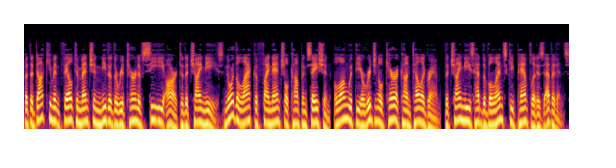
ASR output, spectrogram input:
but the document failed to mention neither the return of CER to the Chinese nor the lack of financial compensation. Along with the original Karakhan telegram, the Chinese had the Vilensky pamphlet as evidence.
